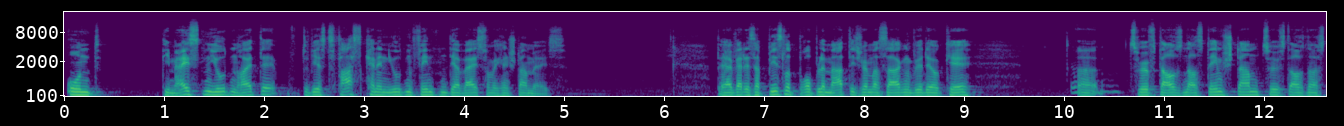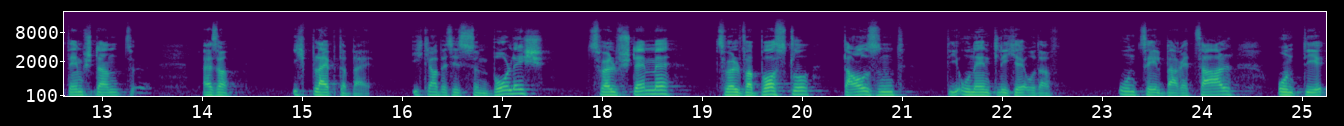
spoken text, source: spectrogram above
Und die meisten Juden heute, du wirst fast keinen Juden finden, der weiß, von welchem Stamm er ist. Daher wäre es ein bisschen problematisch, wenn man sagen würde, okay, 12.000 äh, aus dem Stamm, 12.000 aus dem Stamm. Also ich bleibe dabei. Ich glaube, es ist symbolisch. Zwölf Stämme, zwölf Apostel, tausend die unendliche oder unzählbare Zahl und die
